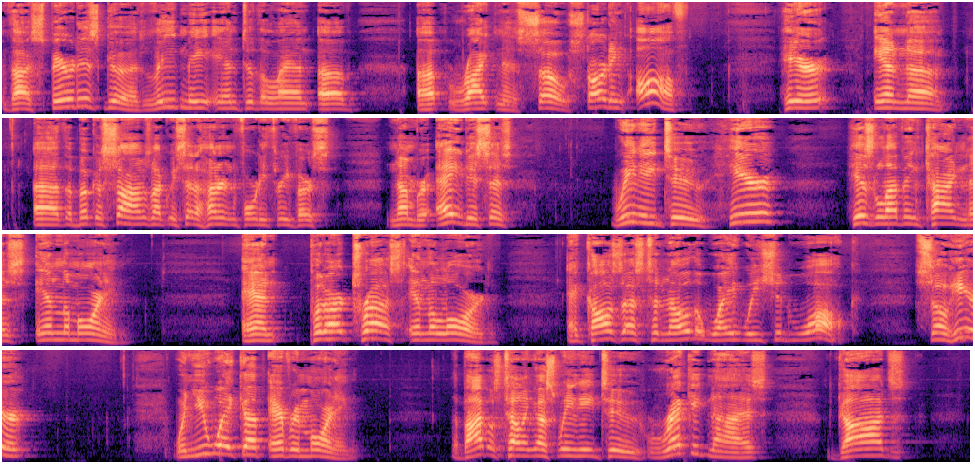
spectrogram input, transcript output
Thy spirit is good. Lead me into the land of uprightness. So, starting off here in uh, uh, the book of Psalms, like we said, 143, verse number 8, it says, We need to hear his loving kindness in the morning and put our trust in the Lord and cause us to know the way we should walk. So, here, when you wake up every morning, the Bible's telling us we need to recognize God's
